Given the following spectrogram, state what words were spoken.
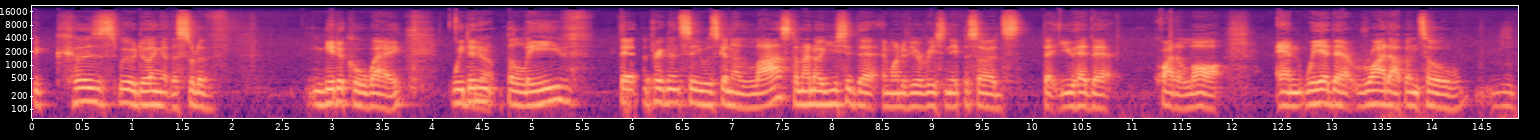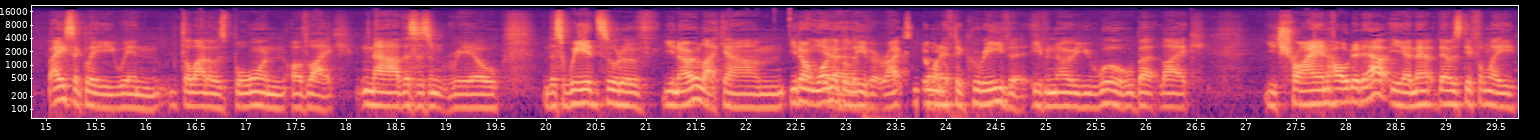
because we were doing it this sort of medical way. We didn't yeah. believe that the pregnancy was going to last, and I know you said that in one of your recent episodes that you had that quite a lot. And we had that right up until basically when Delilah was born of like, nah, this isn't real. This weird sort of, you know, like um, you don't want yeah. to believe it, right? Cause you don't want to have to grieve it, even though you will. But like, you try and hold it out. Yeah, and that that was definitely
